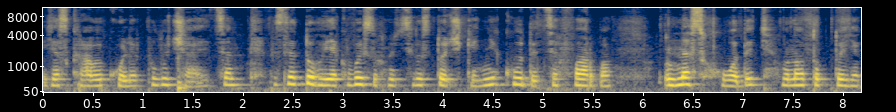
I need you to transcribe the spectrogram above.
яскравий колір виходить. Після того, як висохнуть ці листочки, нікуди ця фарба не сходить. Вона, тобто, як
